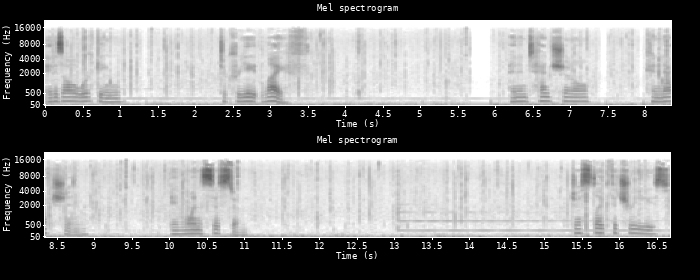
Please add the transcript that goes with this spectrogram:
It is all working to create life. An intentional connection in one system. Just like the trees,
